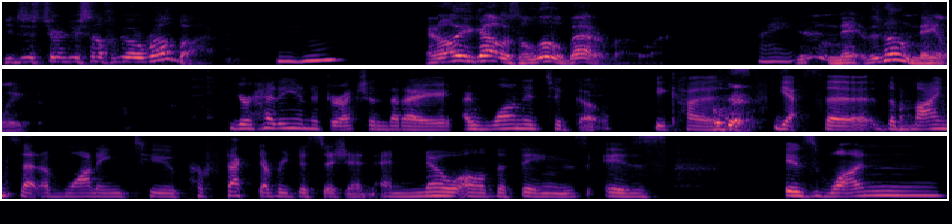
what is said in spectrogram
you just turned yourself into a robot. Mm-hmm. And all you got was a little better, by the way. Right. You didn't na- there's no nailing it. You're heading in a direction that I I wanted to go because okay. yes, the the mindset of wanting to perfect every decision and know all the things is is one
